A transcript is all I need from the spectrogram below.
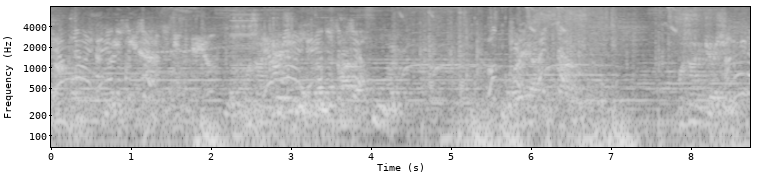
명령을 내려주십시오. 명령을 내려주십시오. 있습니다. 목표 설정. 갑니다.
